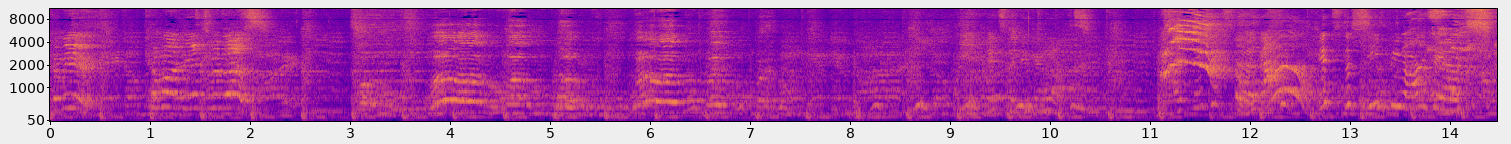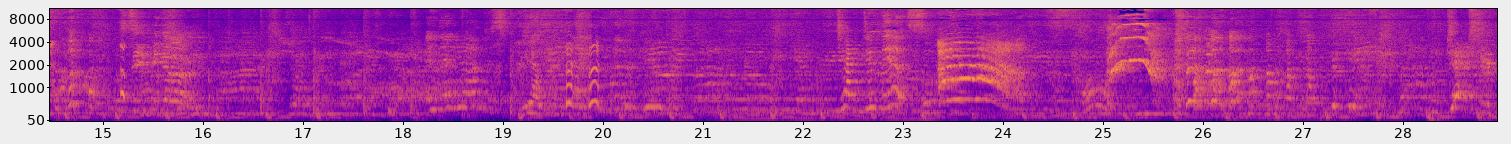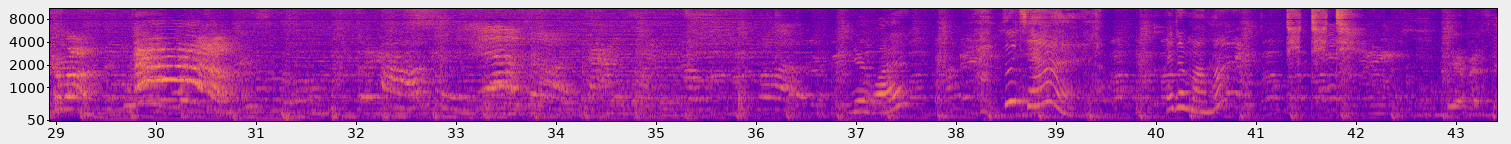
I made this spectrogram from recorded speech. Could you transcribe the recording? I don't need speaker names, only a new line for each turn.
come here. Come on, dance with us.
Whoa, whoa, whoa, whoa, whoa, whoa.
It's the new dance. I think it's the ah, it's the CPR dance.
CPR.
And then you have to yeah. Jack, do this.
Ah!
You're what? Who's that? Is it Mama?
Yeah, Betsy.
